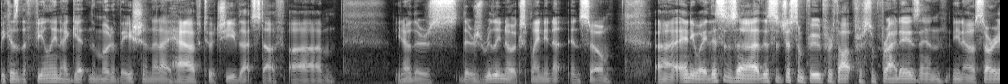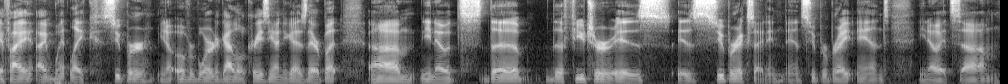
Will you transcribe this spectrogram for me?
because the feeling I get and the motivation that I have to achieve that stuff, um, you know, there's there's really no explaining it. And so, uh, anyway, this is uh, this is just some food for thought for some Fridays. And you know, sorry if I I went like super you know overboard or got a little crazy on you guys there, but um, you know, it's the the future is is super exciting and super bright and you know it's um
